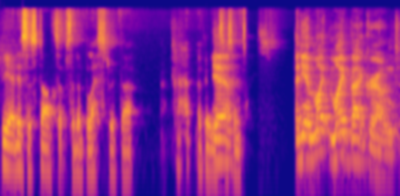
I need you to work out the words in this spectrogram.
But yeah, it is the startups that are blessed with that ability yeah. And yeah, my, my background,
